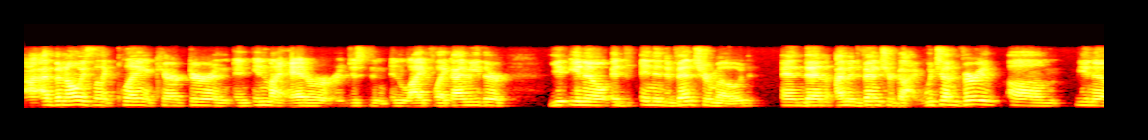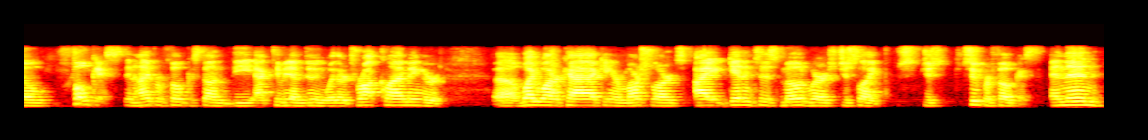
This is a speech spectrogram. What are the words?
I've been always like playing a character and in, in, my head or, or just in, in life. Like I'm either you, you know in, adventure mode and then I'm adventure guy, which I'm very, um, you know, focused and hyper focused on the activity I'm doing, whether it's rock climbing or uh, whitewater kayaking or martial arts. I get into this mode where it's just like just super focused, and then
